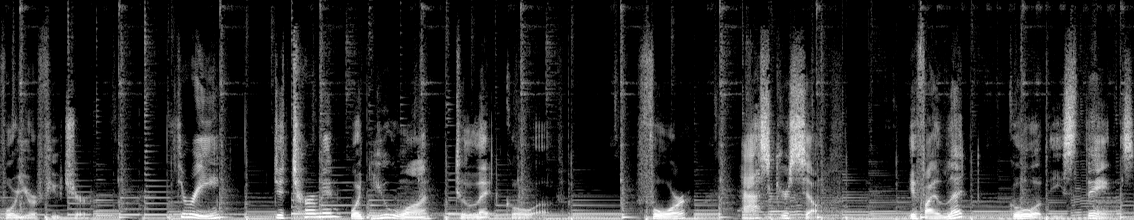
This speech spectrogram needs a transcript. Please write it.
for your future. 3. Determine what you want to let go of. 4. Ask yourself if I let go of these things,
